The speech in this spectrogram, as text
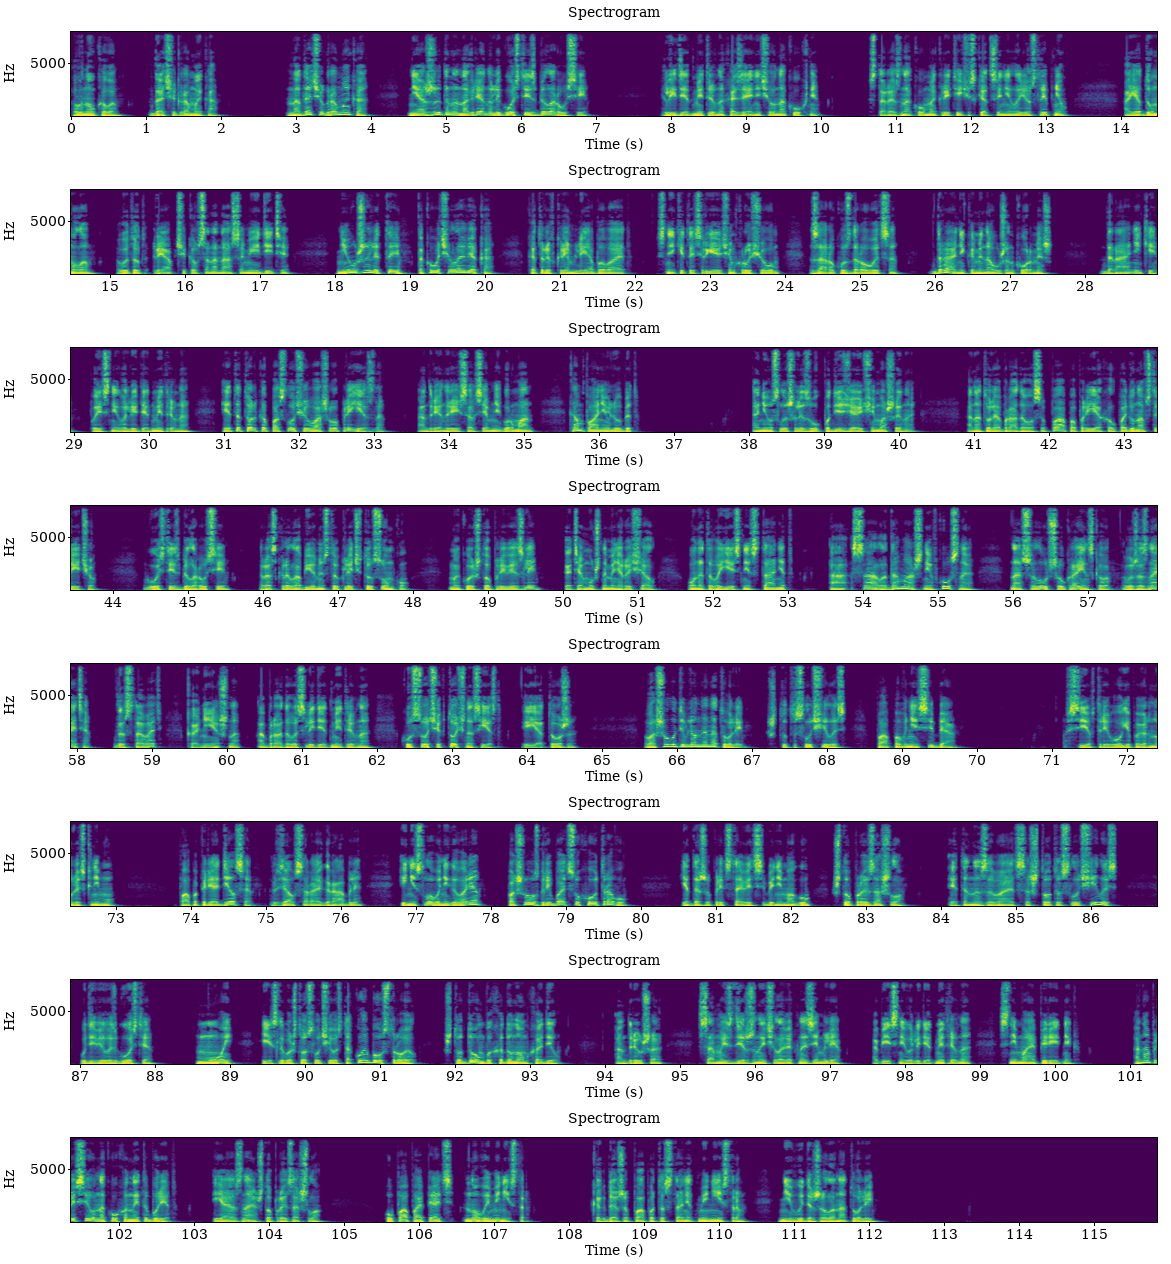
Внуково. Дача Громыка. На дачу Громыка неожиданно нагрянули гости из Белоруссии. Лидия Дмитриевна хозяйничала на кухне. Старая знакомая критически оценила ее стряпню. «А я думала, вы тут рябчиков с ананасами едите. Неужели ты такого человека, который в Кремле бывает, с Никитой Сергеевичем Хрущевым за руку здоровается, драниками на ужин кормишь?» «Драники», — пояснила Лидия Дмитриевна, — «это только по случаю вашего приезда. Андрей Андреевич совсем не гурман, компанию любит». Они услышали звук подъезжающей машины. Анатолий обрадовался. «Папа приехал, пойду навстречу». Гостья из Белоруссии раскрыла объемистую клетчатую сумку. «Мы кое-что привезли, хотя муж на меня рычал. Он этого есть не станет. А сало домашнее, вкусное, наше лучше украинского, вы же знаете?» «Доставать?» «Конечно», — обрадовалась Лидия Дмитриевна. «Кусочек точно съест, и я тоже». Вошел удивленный Анатолий. Что-то случилось. Папа вне себя. Все в тревоге повернулись к нему. Папа переоделся, взял в сарай грабли и, ни слова не говоря, пошел сгребать сухую траву. Я даже представить себе не могу, что произошло. «Это называется «что-то случилось»?» — удивилась гостья. Мой, если бы что случилось, такое бы устроил, что дом бы ходуном ходил. Андрюша — самый сдержанный человек на земле, — объяснила Лидия Дмитриевна, снимая передник. Она присела на кухонный табурет. Я знаю, что произошло. У папы опять новый министр. Когда же папа-то станет министром? Не выдержал Анатолий.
